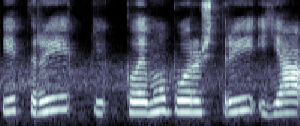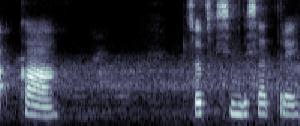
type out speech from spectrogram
І 3 клеймо поруч 3 ЯК. 583.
